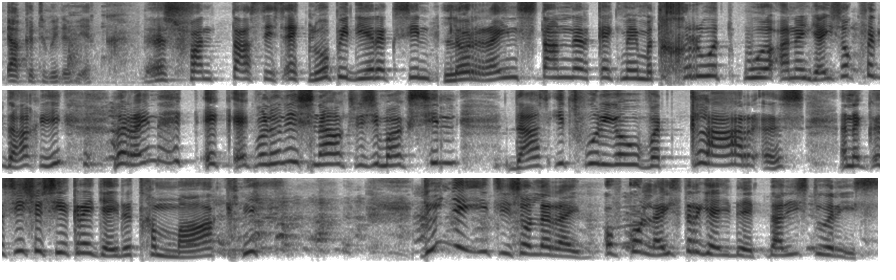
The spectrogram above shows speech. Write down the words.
elke tweede week. Dis fantasties. Ek loop hier deur, ek sien Lorraine Stander kyk my met groot oë aan en jy's ook vandag hier. Lorraine, ek ek ek wil nou nie snaaks wees nie, maar ek sien daar's iets vir jou wat klaar is en ek is nie so seker het jy dit gemaak nie. Doen jy ietsie so Lorraine of kon luister jy net na die stories?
